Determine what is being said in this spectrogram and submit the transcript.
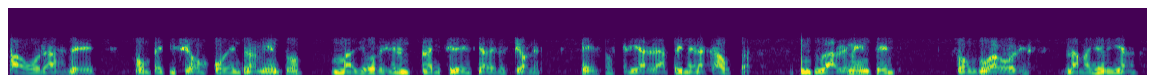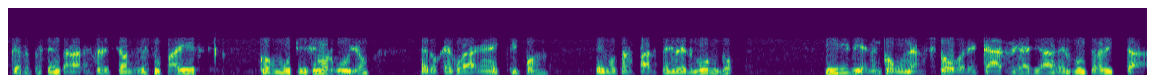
a horas de competición o de entrenamiento, mayor es la incidencia de lesiones. Eso sería la primera causa. Indudablemente son jugadores, la mayoría que representan a las selecciones de su país, con muchísimo orgullo, pero que juegan en equipos en otras partes del mundo y vienen con una sobrecarga ya desde el punto de vista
